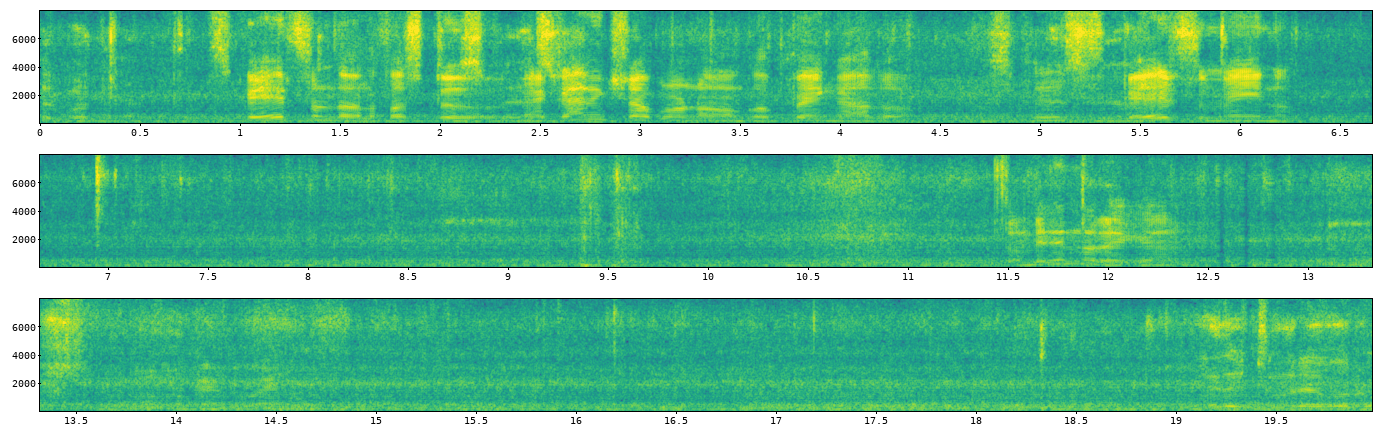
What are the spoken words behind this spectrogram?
సరిపోతుంది. స్పేర్స్ ఉండాలి ఫస్ట్. మెకానిక్ షాప్ ఉండడం గొప్ప ఏం కాదు. Space spares main Vedendolo che... ఏదో చూరు ఎవరు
